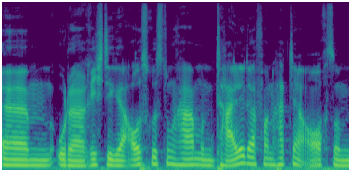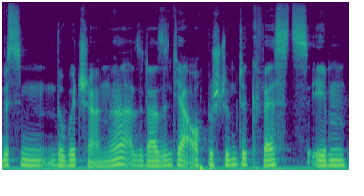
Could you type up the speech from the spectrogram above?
ähm, oder richtige Ausrüstung haben. Und Teile davon hat ja auch so ein bisschen The Witcher. Ne? Also da sind ja auch bestimmte Quests eben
